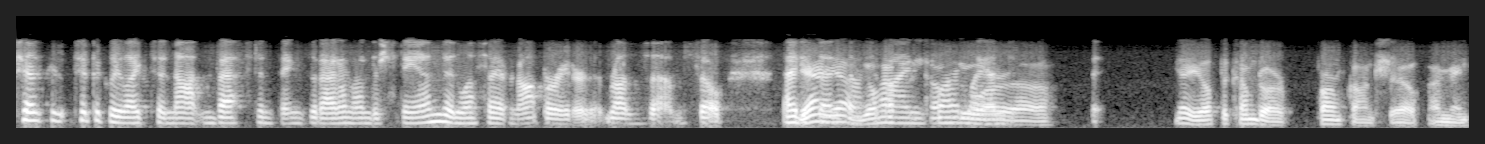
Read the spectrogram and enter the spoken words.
t- typically like to not invest in things that I don't understand unless I have an operator that runs them. So I decided yeah, yeah. not you'll to buy any farmland. Our, uh, yeah, you'll have to come to our FarmCon show. I mean,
